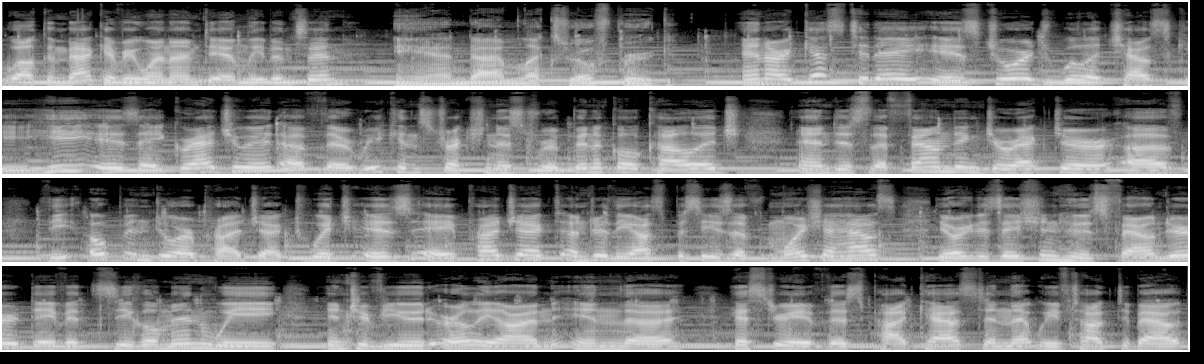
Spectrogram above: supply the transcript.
Welcome back, everyone. I'm Dan Libenson. And I'm Lex Rofeberg. And our guest today is George Wielechowski. He is a graduate of the Reconstructionist Rabbinical College and is the founding director of the Open Door Project, which is a project under the auspices of Moishe House, the organization whose founder, David Cygielman, we interviewed early on in the history of this podcast and that we've talked about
